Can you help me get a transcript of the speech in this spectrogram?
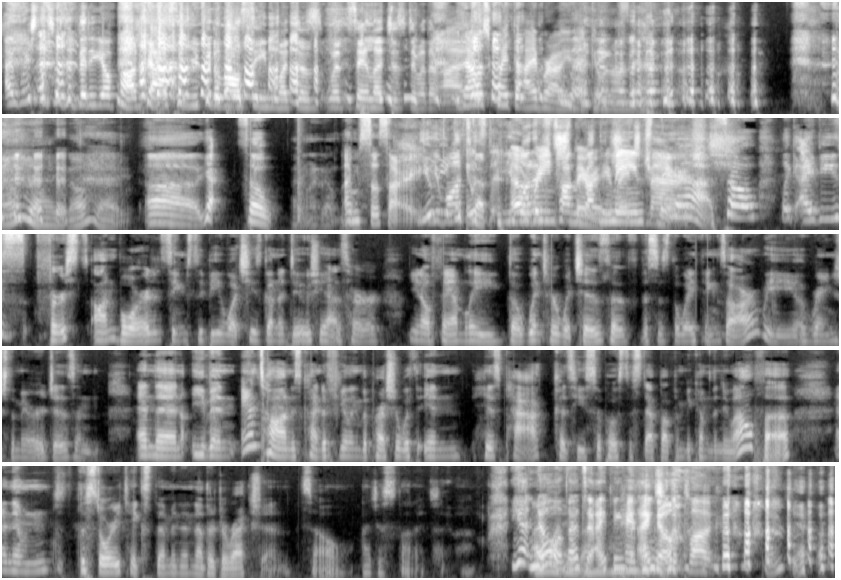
I wish this was a video podcast and you could have all seen what just what Sayla just did with her eyes. That was quite the eyebrow you had going on there. all right, all right. Uh, yeah. So I don't, I don't know. I'm so sorry. You you want to step in. you wanted to Arranged talk about the marriage. arranged Arranged marriage. Yeah. So like Ivy's first on board it seems to be what she's gonna do. She has her, you know, family, the winter witches of this is the way things are. We arrange the marriages and and then even Anton is kind of feeling the pressure within his pack because he's supposed to step up and become the new alpha. And then the story takes them in another direction. So I just thought I'd say that. yeah, no, that's it. I think Hey, I know. the plug. Thank you.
